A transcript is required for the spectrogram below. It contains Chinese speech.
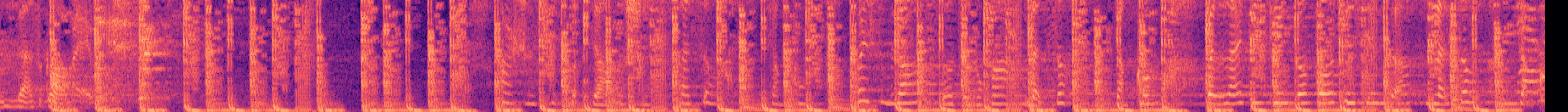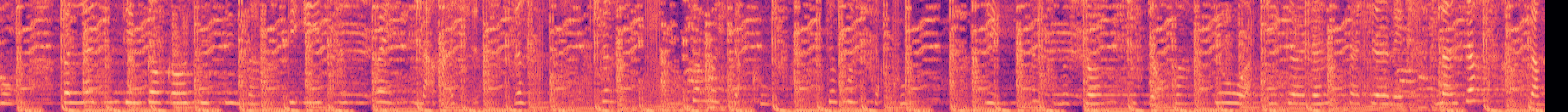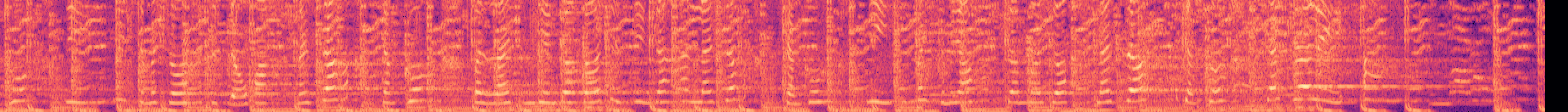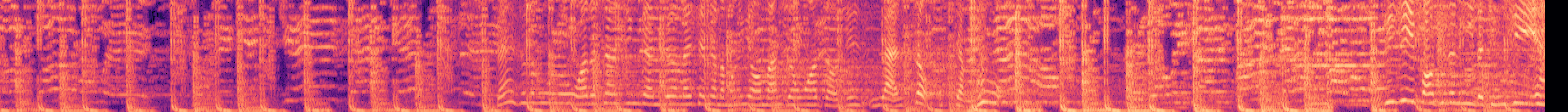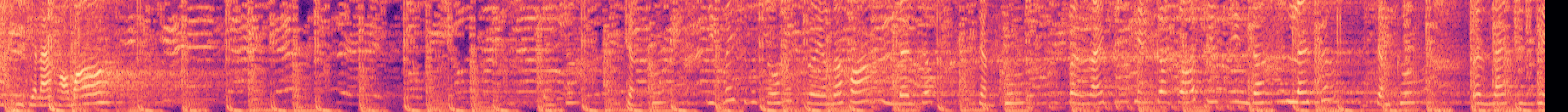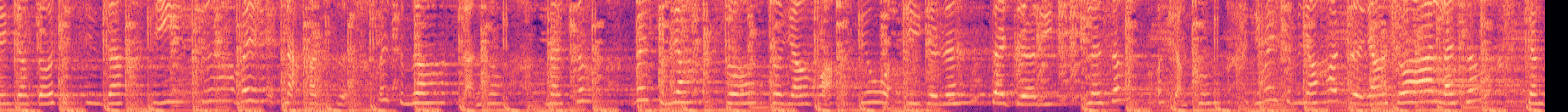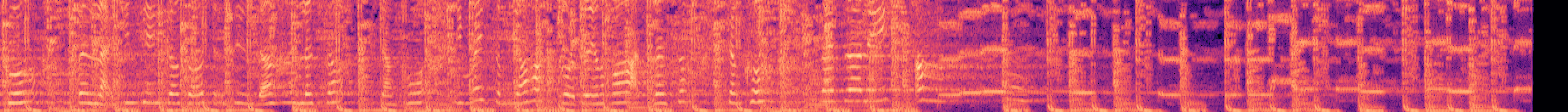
Let's go. 这里，难受想哭，你为什么说这种话？难受想哭，本来今天高高兴兴的，难受想哭，你为什么要这么说？难受想哭，在这里。啊再次的侮辱我的伤心感觉，来现场的朋友们跟我走进难受想哭，情绪，一起来好吗？蓝色想哭，你为什么说这样的话？蓝色想哭，本来今天高高兴兴的，蓝色想哭，本来今天高高兴兴的，第一次为那孩子为什么要闪走？难受为什么要说这样话？丢我一个人在这里，蓝色我想哭，你为什么要这样说？蓝色想哭，本来今天高高兴兴的，蓝色想哭，你为什么要说这样的话？蓝色想哭，在这里。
